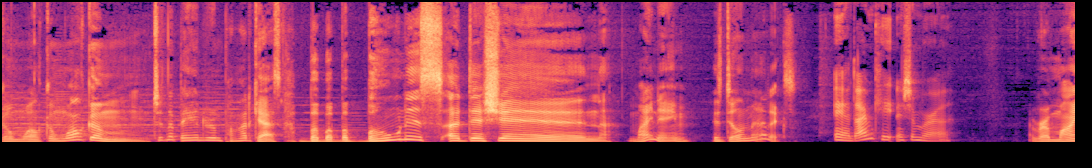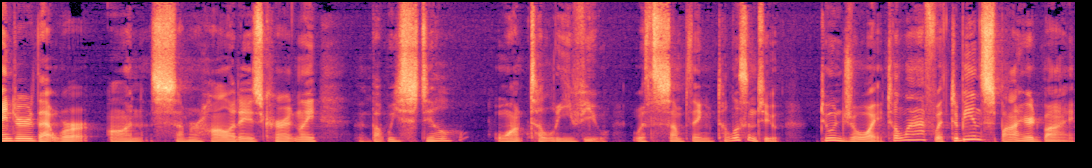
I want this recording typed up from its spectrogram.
Welcome, welcome, welcome to the Band Room Podcast, bonus edition. My name is Dylan Maddox. And I'm Kate Nishimura. A reminder that we're on summer holidays currently, but we still want to leave you with something to listen to, to enjoy, to laugh with, to be inspired by.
